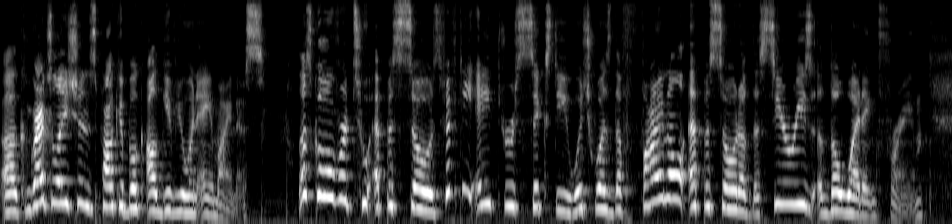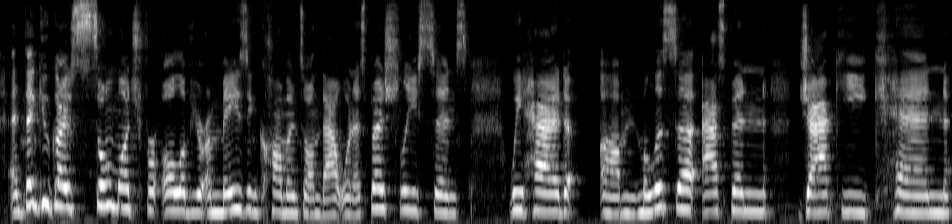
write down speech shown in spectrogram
uh, congratulations, Pocketbook. I'll give you an A minus. Let's go over to episodes 58 through 60, which was the final episode of the series, The Wedding Frame. And thank you guys so much for all of your amazing comments on that one, especially since we had um, Melissa, Aspen, Jackie, Ken,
